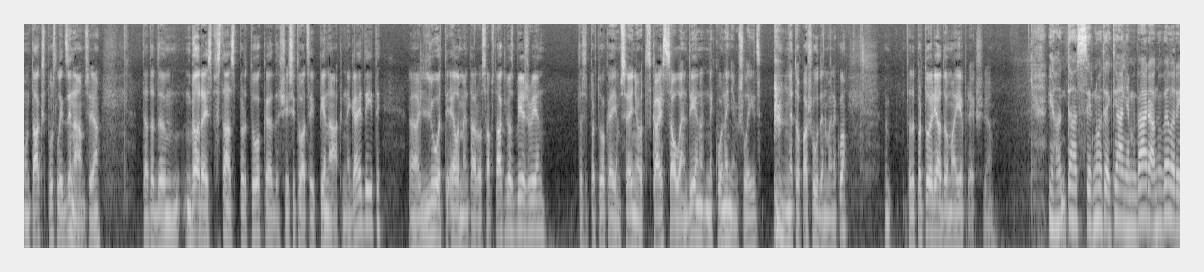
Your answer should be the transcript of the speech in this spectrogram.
un tāks puslīdz zināms. Ja. Tātad um, vēlreiz stāsts par to, ka šī situācija pienāk negaidīti, uh, ļoti elementāros apstākļos bieži vien. Tas ir par to, ka ejam sēņot skaistu saulainu dienu, neko neņemšu līdzi, ne to pašu ūdeni vai neko. Tad par to ir jādomā iepriekš. Jā. Jā, tās ir noteikti jāņem vērā. Nu, vēl arī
